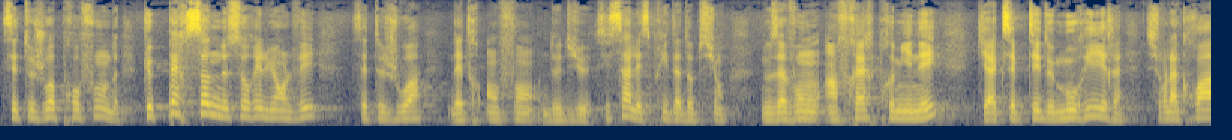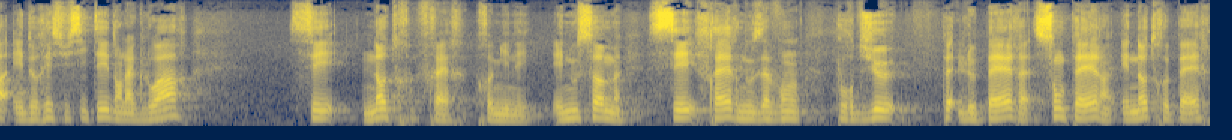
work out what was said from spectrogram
cette joie profonde, que personne ne saurait lui enlever, cette joie d'être enfant de Dieu. C'est ça l'esprit d'adoption. Nous avons un frère premier-né qui a accepté de mourir sur la croix et de ressusciter dans la gloire. C'est notre frère premier-né. Et nous sommes ses frères, nous avons pour Dieu le Père, son Père et notre Père,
